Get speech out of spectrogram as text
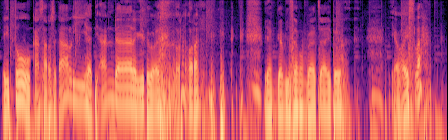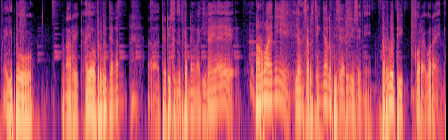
itu kasar sekali hati anda gitu. Orang-orang yang nggak bisa membaca itu ya wes lah gitu menarik. Ayo perbincangan uh, dari sudut pandang lagi. Kayak eh, Norma ini yang searchingnya lebih serius ini. Perlu dikorek-korek ini.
